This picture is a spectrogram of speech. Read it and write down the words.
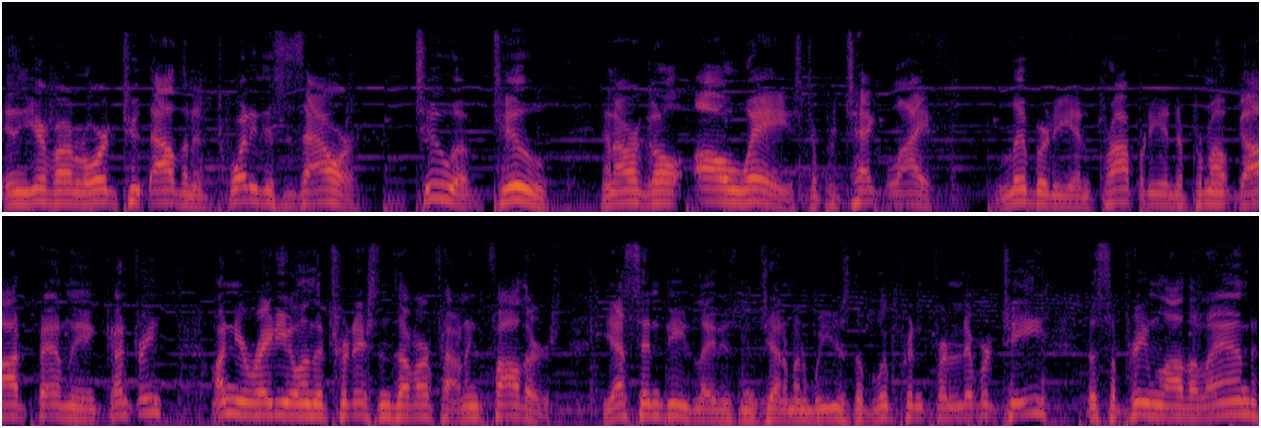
in the year of our Lord 2020. This is our two of two, and our goal always to protect life, liberty, and property, and to promote God, family, and country on your radio and the traditions of our founding fathers. Yes, indeed, ladies and gentlemen, we use the blueprint for liberty, the supreme law of the land,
